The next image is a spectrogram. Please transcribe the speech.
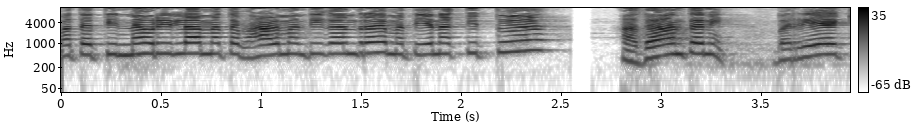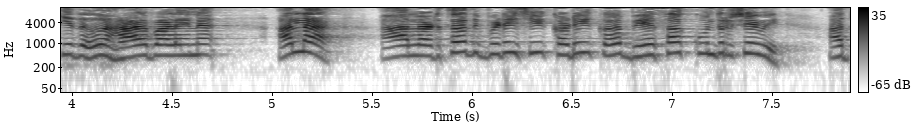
ಮತ್ತೆ ತಿನ್ನೋರಿಲ್ಲ ಮತ್ತೆ ಭಾಳ ಮಂದಿ ಅಂದ್ರೆ ಮತ್ತೆ ಏನಾಗ್ತಿತ್ತು? ಅದ ಅಂತಾನೆ, ಬರೇ ಹಾಕಿದು ಹಾಳು ಬಾಳೆನ. ಅಲ್ಲ, ಆ ಲಡ್ಸದ್ ಬಿಡಿಸಿ ಕಡಿಕ ಬೇಸಾಕ್ ಕುಂದ್ರಿಸೀವಿ. ಅದ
